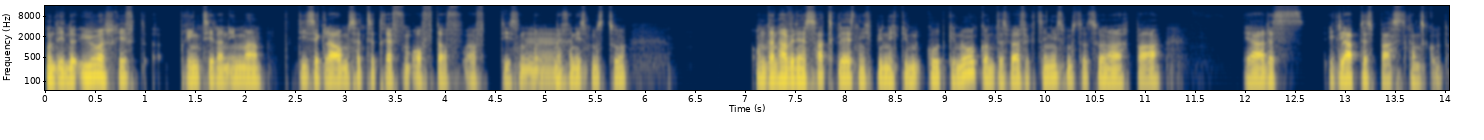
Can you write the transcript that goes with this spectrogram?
und in der Überschrift bringt sie dann immer, diese Glaubenssätze treffen oft auf, auf diesen mhm. Mechanismus zu. Und dann habe ich den Satz gelesen, ich bin nicht gen gut genug und das Perfektionismus dazu und dachte, ja, das, ich glaube, das passt ganz gut.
